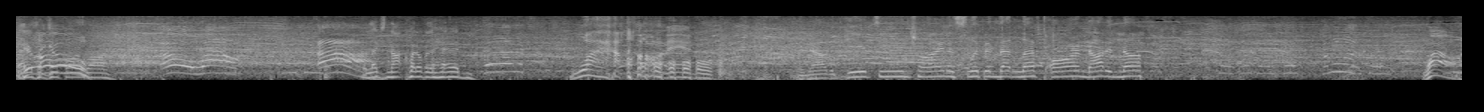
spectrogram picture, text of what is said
That is a Here we deep go. armbar. Oh, wow. Ah. The leg's not quite over the head. Wow. Oh, man. And now the guillotine trying to slip in that left arm. Not enough. Wow.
